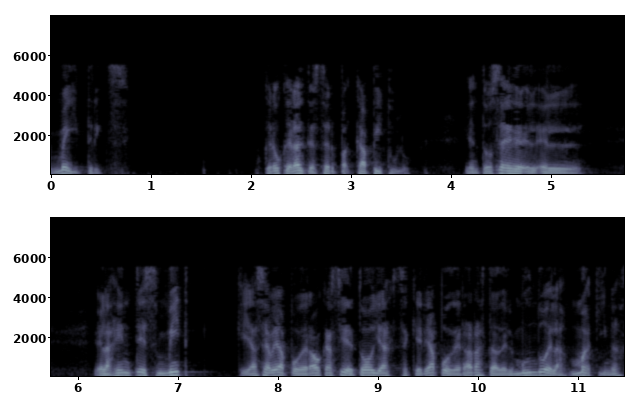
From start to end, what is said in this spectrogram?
Matrix. Creo que era el tercer capítulo. Y entonces el, el agente Smith, que ya se había apoderado casi de todo, ya se quería apoderar hasta del mundo de las máquinas.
